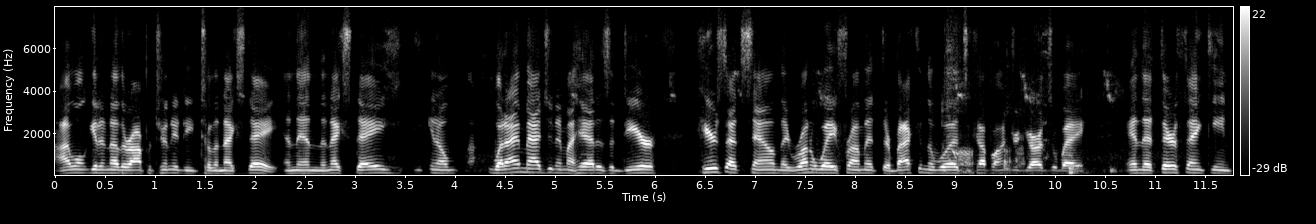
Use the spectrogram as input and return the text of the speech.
I won't get another opportunity till the next day. And then the next day, you know, what I imagine in my head is a deer hears that sound, they run away from it, they're back in the woods a couple hundred yards away, and that they're thinking,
